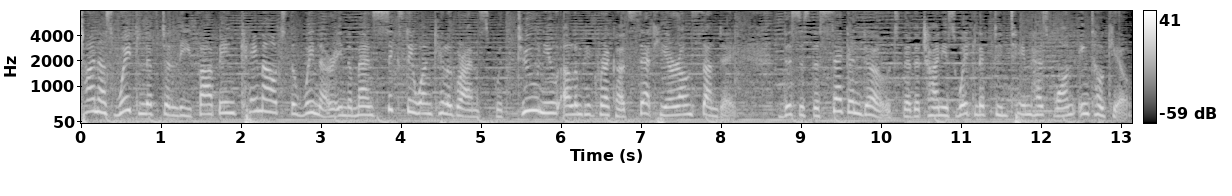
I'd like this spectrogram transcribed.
China's weightlifter Li Fabin came out the winner in the men's 61 kilograms with two new Olympic records set here on Sunday. This is the second gold that the Chinese weightlifting team has won in Tokyo.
